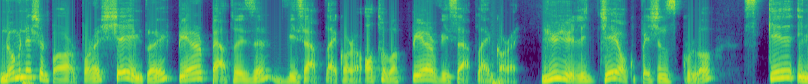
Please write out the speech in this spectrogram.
নমিনেশন পাওয়ার পরে সেই এমপ্লয়ি পেয়ার প্যাথওয়েজের ভিসা অ্যাপ্লাই করে অথবা পেয়ার ভিসা অ্যাপ্লাই করে। ইউজুয়ালি যে অকুপেশনসগুলো স্কিল ইন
